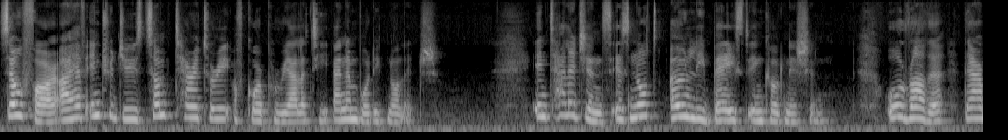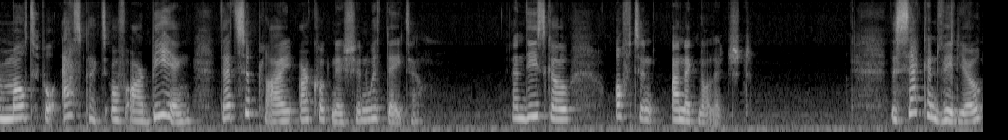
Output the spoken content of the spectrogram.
So far, I have introduced some territory of corporeality and embodied knowledge. Intelligence is not only based in cognition, or rather, there are multiple aspects of our being that supply our cognition with data. And these go often unacknowledged. The second video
